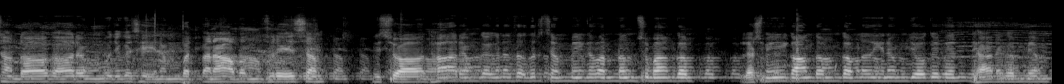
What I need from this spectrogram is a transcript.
ശാന്താകാരം ഭുജഗശേനം പത്മനാഭം സുരേശം. വിശ്വാധാരം ഗഗനസദൃശം മേഘവർണം ശുഭാംഗം. ലക്ഷ്മീകാന്തം കമലദീനം ജ്യോതിർധ്യാനഗമ്യം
